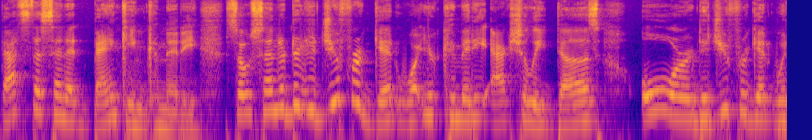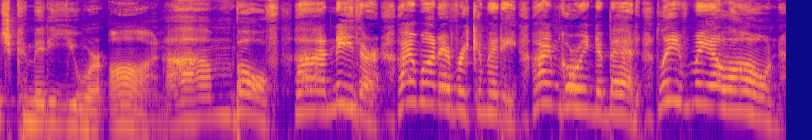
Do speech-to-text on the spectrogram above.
that's the Senate Banking Committee. So, Senator, did you forget what your committee actually does, or did you forget which committee you were on? Um, both. Uh, neither. I'm on every committee. I'm going to bed. Leave me alone.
